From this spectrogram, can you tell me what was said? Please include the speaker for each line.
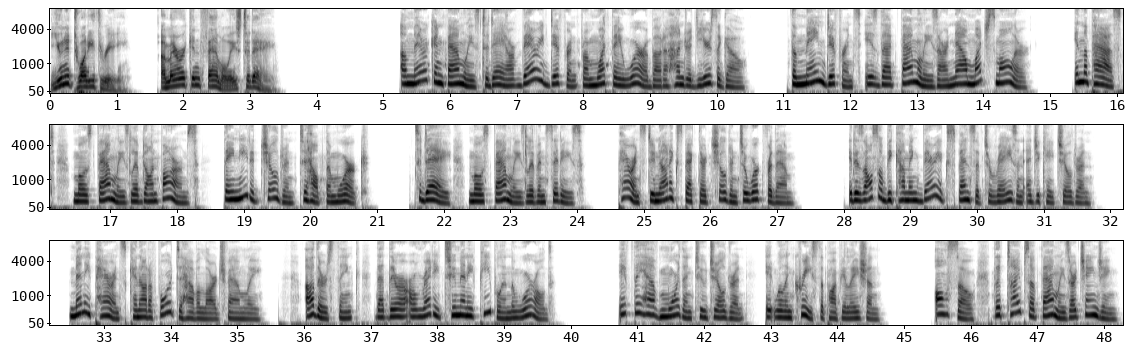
Speaker 1: Unit 23 American Families Today.
Speaker 2: American families today are very different from what they were about a hundred years ago. The main difference is that families are now much smaller. In the past, most families lived on farms. They needed children to help them work. Today, most families live in cities. Parents do not expect their children to work for them. It is also becoming very expensive to raise and educate children. Many parents cannot afford to have a large family. Others think that there are already too many people in the world. If they have more than two children, it will increase the population. Also, the types of families are changing.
